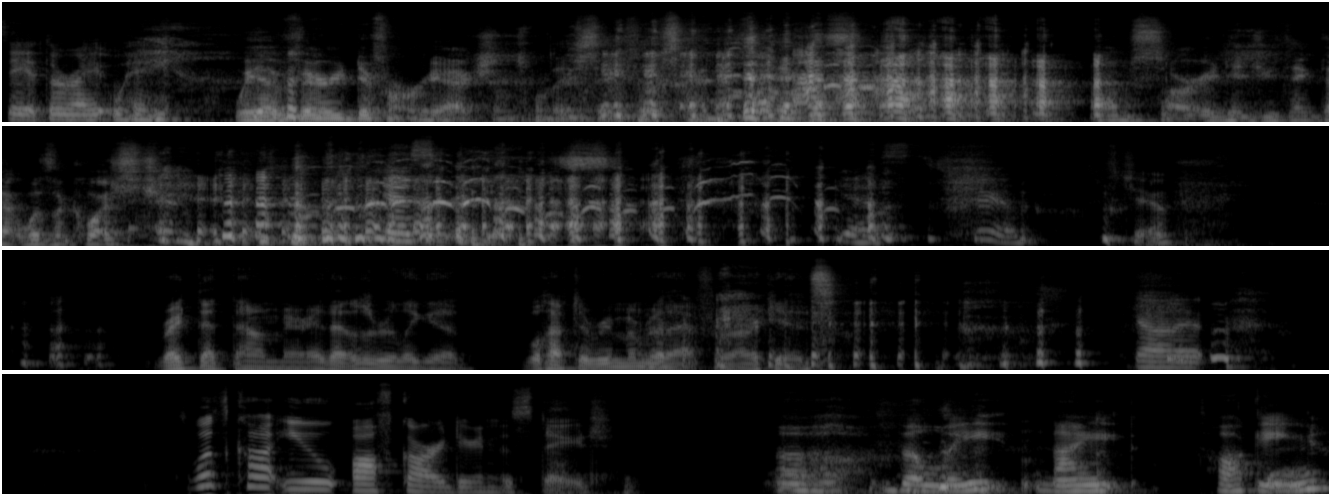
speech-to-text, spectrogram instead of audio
say it the right way We have very different reactions when they say those kind of things. I'm sorry. Did you think that was a question? yes yes it's true it's true Write that down, Mary. That was really good. We'll have to remember that for our kids. Got it. So, what's caught you off guard during this stage? oh, the late night talking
